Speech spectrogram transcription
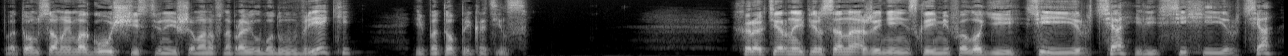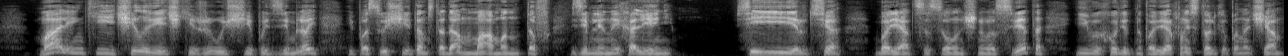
Потом самый могущественный из шаманов направил воду в реки, и потоп прекратился. Характерные персонажи ненецкой мифологии Сииртя или Сихиртя — маленькие человечки, живущие под землей и пасущие там стада мамонтов, земляных оленей. Сииртя боятся солнечного света и выходят на поверхность только по ночам.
